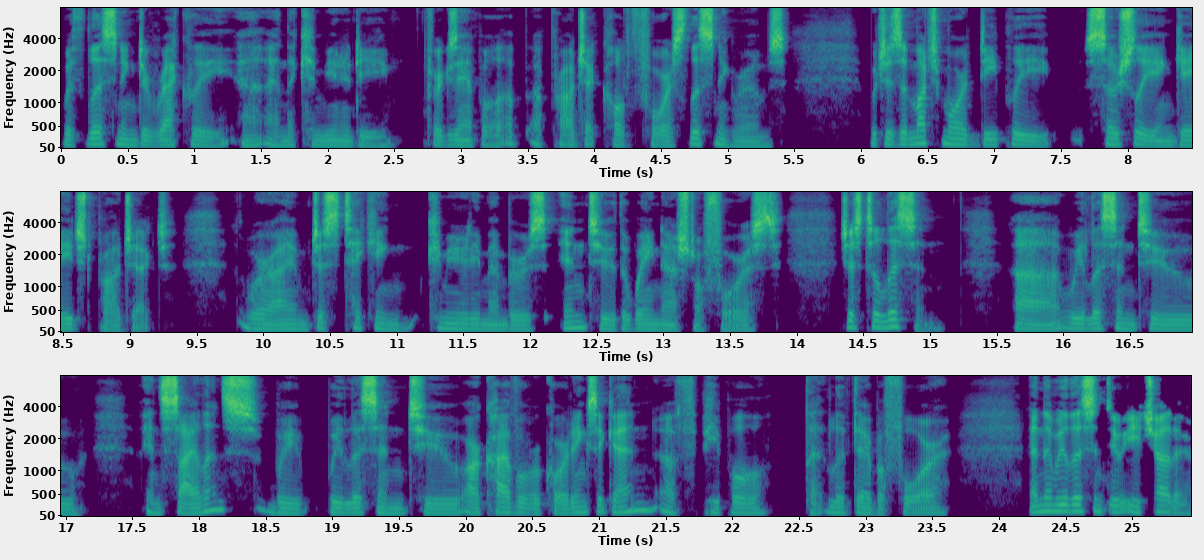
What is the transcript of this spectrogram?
with listening directly uh, and the community. For example, a, a, project called Forest Listening Rooms, which is a much more deeply socially engaged project where I am just taking community members into the Wayne National Forest just to listen. Uh, we listen to in silence. We we listen to archival recordings again of people that lived there before and then we listen to each other.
